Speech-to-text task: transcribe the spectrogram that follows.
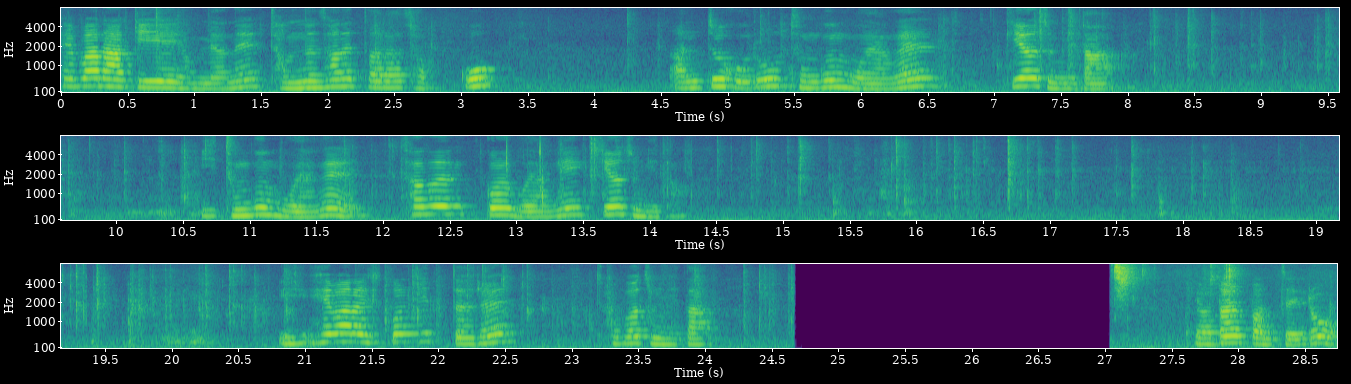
해바라기의 옆면을 접는 선에 따라 접고 안쪽으로 둥근 모양을 끼워줍니다. 이 둥근 모양을 사슬골 모양에 끼워줍니다. 이 해바라기 꽃잎들을 접어줍니다. 여덟 번째로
